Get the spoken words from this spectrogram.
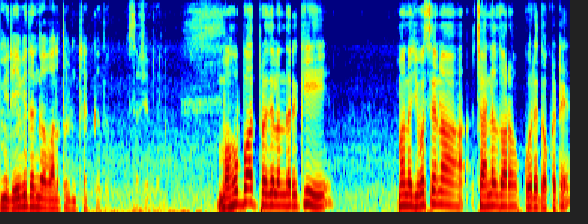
మీరు ఏ విధంగా వాళ్ళతో ఇంటరాక్ట్ అవుతారు? సార్ చెప్పండి. మహబాద్ ప్రజలందరికీ మన యువసేన ఛానల్ ద్వారా కోరేది ఒక్కటే.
